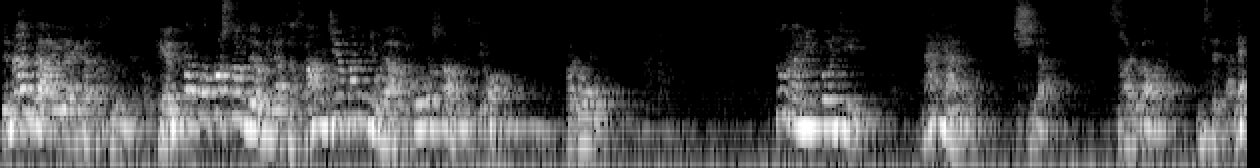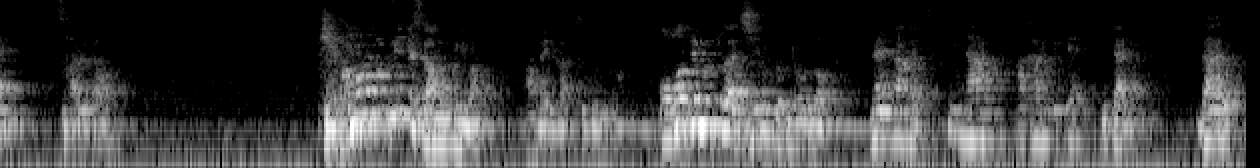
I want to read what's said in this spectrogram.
でなんでああいうやり方するんだよ。原爆落としたんだよ。皆さん30万人を焼き殺したんですよ。Hello。ところが日本人。何あの岸田。猿側で。見せたね。猿側けだものの国ですよあの国は。アメリカつぐりは。表向きは自由と平等。ねなんかいいな明るくてみたいな。だけど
